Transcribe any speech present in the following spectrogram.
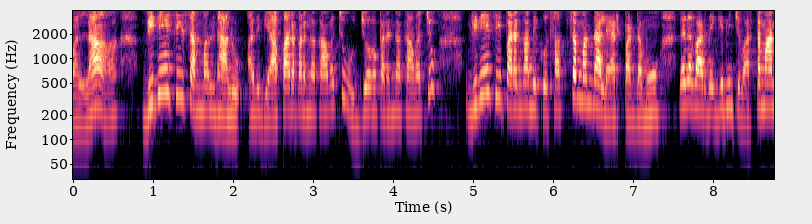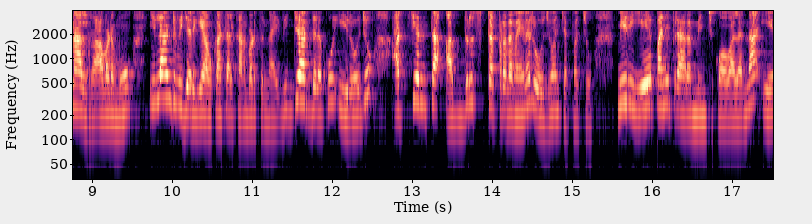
వల్ల విదేశీ సంబంధాలు అది వ్యాపార పరంగా కావచ్చు ఉద్యోగ పరంగా కావచ్చు విదేశీ పరంగా మీకు సత్సంబంధాలు ఏర్పడము లేదా వారి దగ్గర నుంచి వర్తమానాలు రావడము ఇలాంటివి జరిగే అవకాశాలు కనబడుతున్నాయి. విద్యార్థులకు ఈరోజు అత్యంత అదృష్టప్రదమైన రోజు అని చెప్పచ్చు. మీరు ఏ పని ప్రారంభించుకోవాలన్నా ఏ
